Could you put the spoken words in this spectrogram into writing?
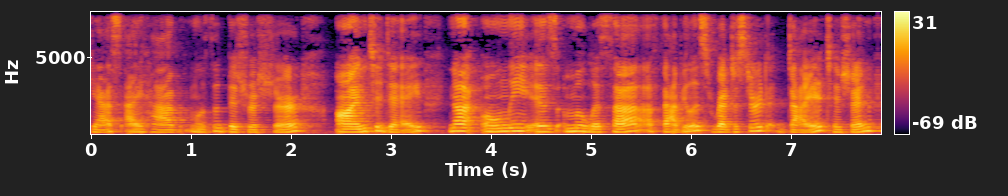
guest. I have Melissa Bistricer on today. Not only is Melissa a fabulous registered dietitian,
